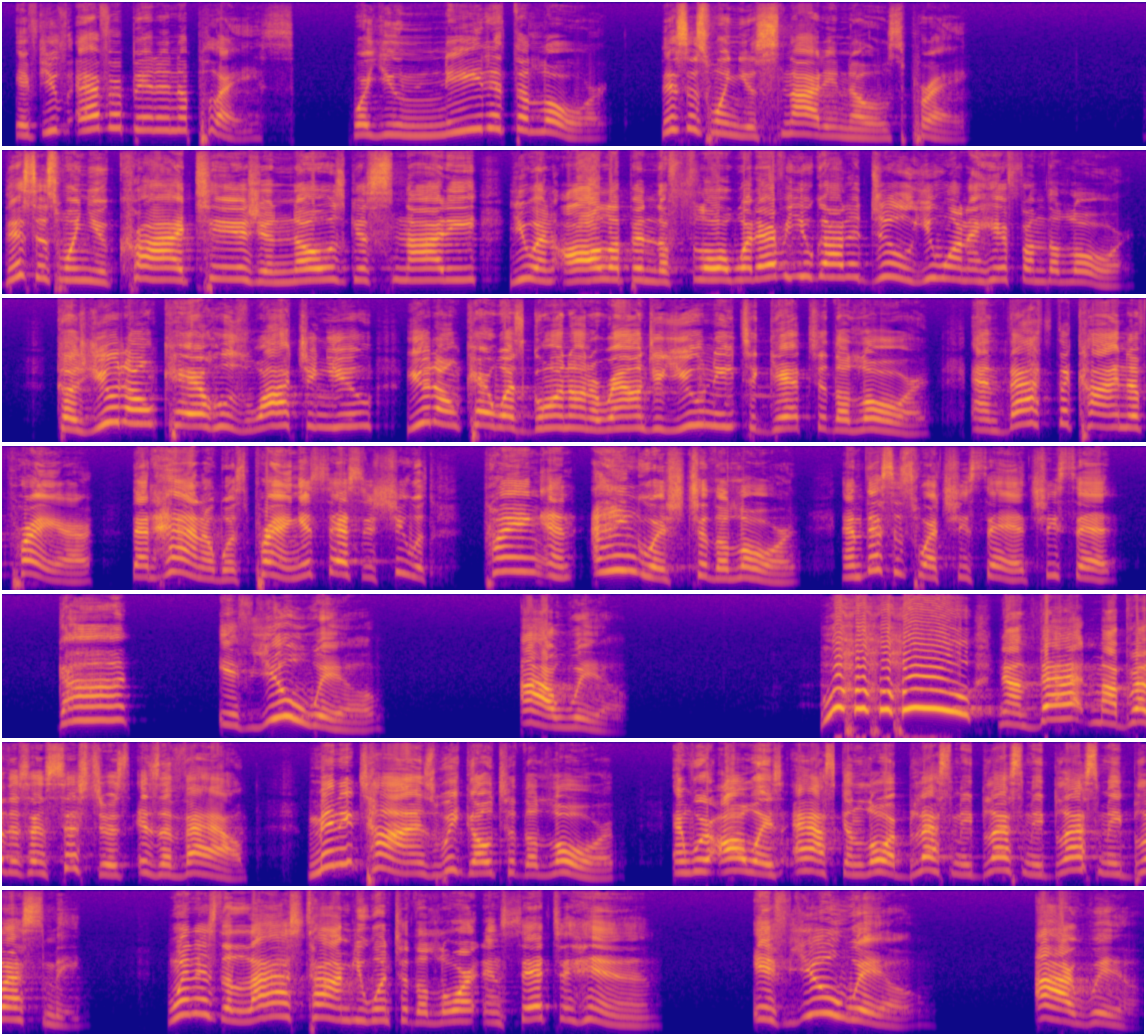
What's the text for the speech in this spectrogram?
If you've ever been in a place where you needed the Lord, this is when your snotty nose pray. This is when you cry tears, your nose gets snotty, you and all up in the floor. Whatever you got to do, you want to hear from the Lord. Because you don't care who's watching you, you don't care what's going on around you. You need to get to the Lord. And that's the kind of prayer that Hannah was praying. It says that she was praying in anguish to the Lord. And this is what she said. She said, God, if you will, I will. Woo-hoo-hoo-hoo! Now, that, my brothers and sisters, is a vow. Many times we go to the Lord and we're always asking, Lord, bless me, bless me, bless me, bless me. When is the last time you went to the Lord and said to him, If you will, I will?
